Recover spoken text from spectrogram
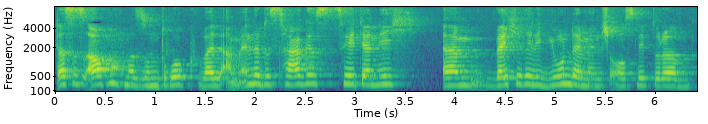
Das ist auch nochmal so ein Druck, weil am Ende des Tages zählt ja nicht, welche Religion der Mensch auslebt oder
